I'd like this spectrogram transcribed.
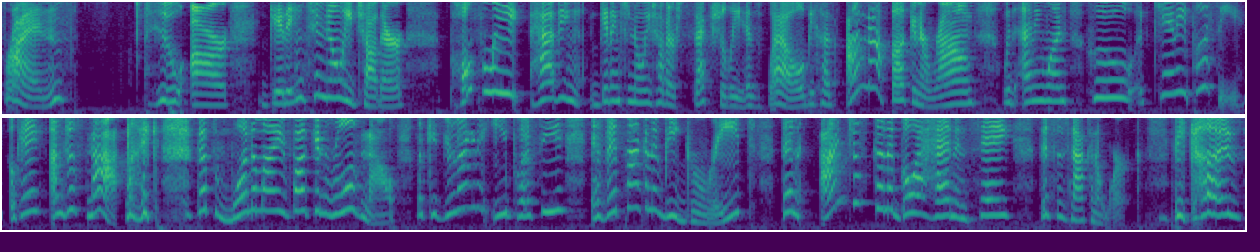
friends who are getting to know each other hopefully having getting to know each other sexually as well because I'm not fucking around with anyone who can't eat pussy, okay? I'm just not. Like that's one of my fucking rules now. Like if you're not going to eat pussy, if it's not going to be great, then I'm just going to go ahead and say this is not going to work because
